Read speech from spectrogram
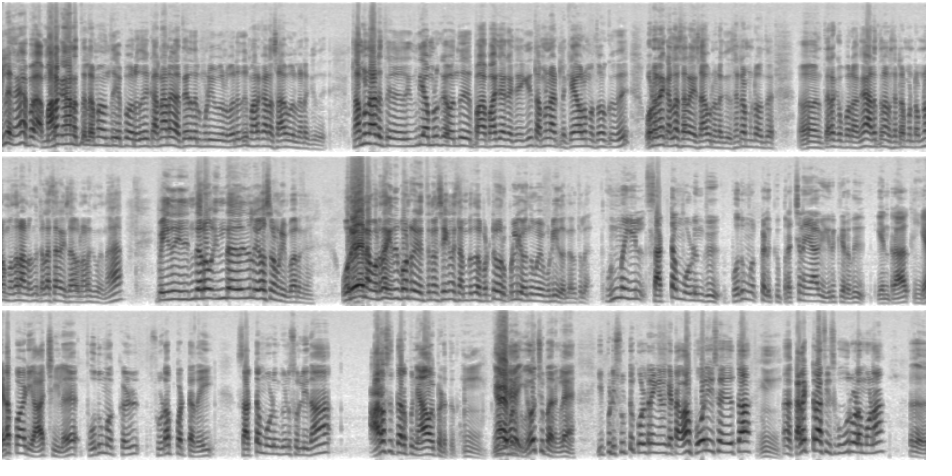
இல்லைங்க இப்போ மரக்காணத்தில் நம்ம வந்து எப்போ வருது? கர்நாடகா தேர்தல் முடிவுகள் வருது மரக்காண சாவுகள் நடக்குது. தமிழ்நாடு இந்தியா முழுக்க வந்து பா பாஜக ஜெயிக்குது தமிழ்நாட்டில் கேவலமாக தோக்குது உடனே கள்ளசாராய சாவு நடக்குது. சட்டமன்றம் வந்து திறக்க போகிறாங்க அடுத்த நாள் சட்டமன்றம்னா முதல் நாள் வந்து கள்ளசாராய சாவு நடக்குதுன்னா இப்போ இது இந்த ரோ இந்த இதில் யோசனை பண்ணி பாருங்கள் ஒரே நபர் தான் இது போன்ற இத்தனை விஷயங்களை சம்பந்தப்பட்டு ஒரு புள்ளி வந்து போய் முடியுது அந்த இடத்துல. உண்மையில் சட்டம் ஒழுங்கு பொதுமக்களுக்கு பிரச்சனையாக இருக்கிறது என்றால் எடப்பாடி ஆட்சியில பொதுமக்கள் சுடப்பட்டதை சட்டம் ஒழுங்குன்னு சொல்லி தான் அரசு தரப்பு ஞாபகப்படுத்துது யோசிச்சு பாருங்களேன். இப்படி சுட்டு கொள்றீங்கன்னு கேட்டா "ஆ, போலீஸை எதிர்த்தா? கலெக்டர் ஆபீஸ்க்கு ஊர்வலம் போனா?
